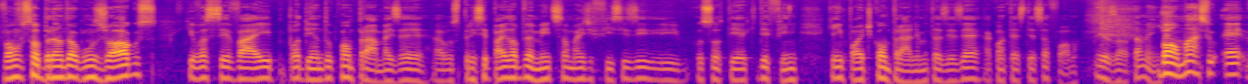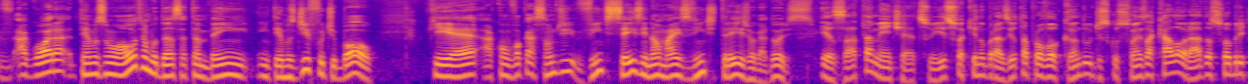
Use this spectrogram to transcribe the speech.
vão sobrando alguns jogos que você vai podendo comprar, mas é, os principais, obviamente, são mais difíceis e, e o sorteio é que define quem pode comprar, né? Muitas vezes é, acontece dessa forma. Exatamente. Bom, Márcio, é, agora temos uma outra mudança também em termos de futebol, que é a convocação de 26 e não mais 23 jogadores. Exatamente, Edson. Isso aqui no Brasil está provocando discussões acaloradas sobre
